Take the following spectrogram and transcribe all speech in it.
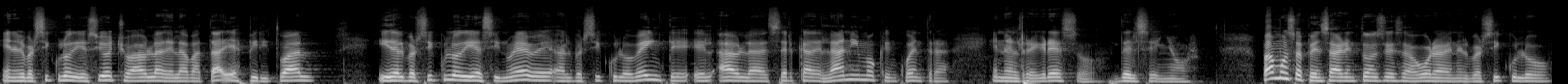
En el versículo 18 habla de la batalla espiritual y del versículo 19 al versículo 20, él habla acerca del ánimo que encuentra en el regreso del Señor. Vamos a pensar entonces ahora en el versículo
